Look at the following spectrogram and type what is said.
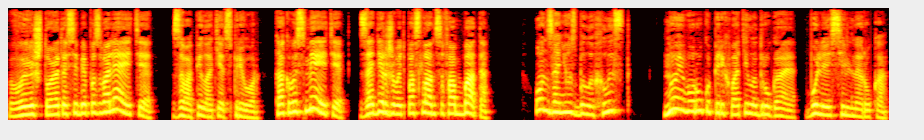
«Вы что это себе позволяете?» — завопил отец Приор. «Как вы смеете задерживать посланцев Аббата?» Он занес было хлыст, но его руку перехватила другая, более сильная рука.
